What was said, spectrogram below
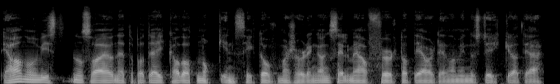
Ja, nå, viste, nå sa jeg jo nettopp at jeg ikke hadde hatt nok innsikt overfor meg sjøl engang, selv om jeg har følt at det har vært en av mine styrker. At jeg,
